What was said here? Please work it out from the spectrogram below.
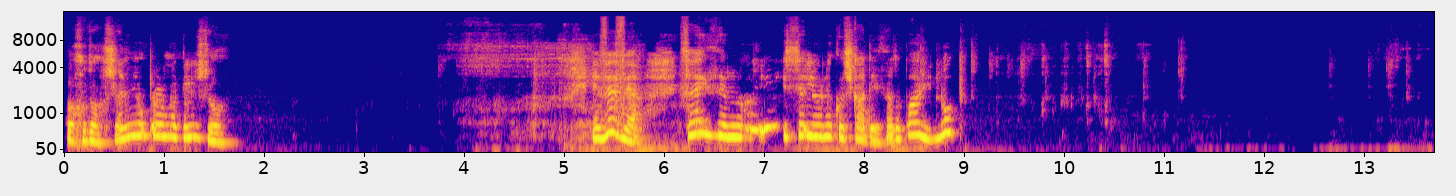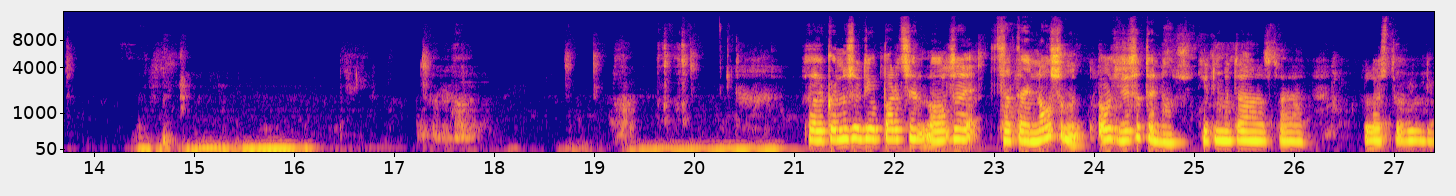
Όχι το σχέδιο πρέπει να κλείσω. Ε βέβαια, θα ήθελα, ήθελε ο Νίκος κάτι, θα το πάρει, νοπ. Θα το κάνω σε δύο parts ενώ θα, θα τα ενώσω με... Όχι δεν θα τα ενώσω γιατί μετά θα αλλάζει το βίντεο.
